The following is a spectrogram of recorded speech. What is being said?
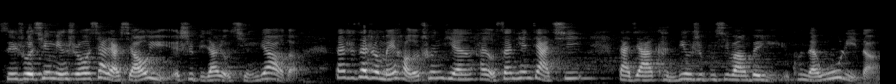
虽说清明时候下点小雨是比较有情调的，但是在这美好的春天，还有三天假期，大家肯定是不希望被雨困在屋里的。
